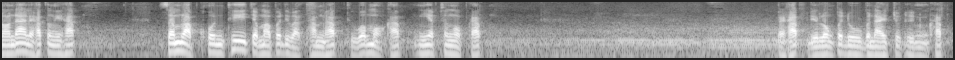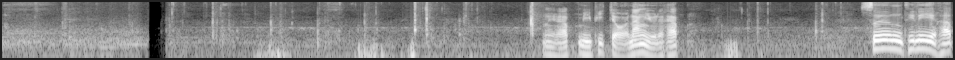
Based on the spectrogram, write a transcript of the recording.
นอนได้เลยครับตรงนี้ครับสำหรับคนที่จะมาปฏิบัติธรรมครับ ถือว่าเหมาะครับ เงียบสงบครับ ไปครับ เดี๋ยวลงไปดูบันไดจุดอื่นครับ นี่ครับ มีพี่จ่อนั่งอยู่นะครับ ซึ่งที่นี่ครับ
